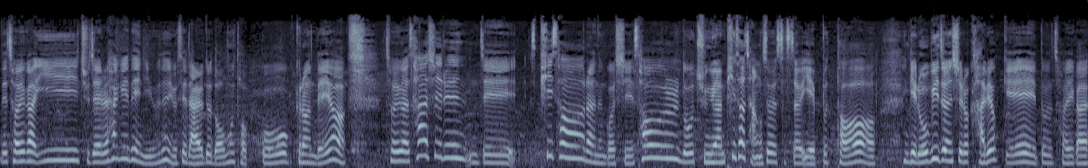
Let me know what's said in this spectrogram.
네, 저희가 이 주제를 하게 된 이유는 요새 날도 너무 덥고 그런데요. 저희가 사실은 이제 피서라는 것이 서울도 중요한 피서 장소였었어요. 옛부터. 이게 로비 전시로 가볍게 또 저희가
